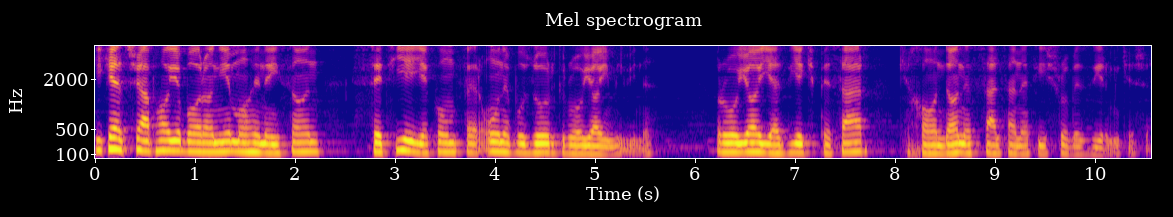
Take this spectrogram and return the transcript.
یکی از شبهای بارانی ماه نیسان ستی یکم فرعون بزرگ رویایی می‌بینه رویایی از یک پسر که خاندان سلطنتیش رو به زیر می‌کشه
